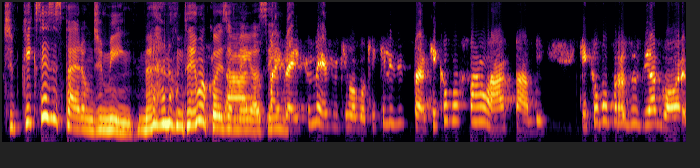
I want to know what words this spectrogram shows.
Tipo, o que, que vocês esperam de mim, né? Não tem uma coisa Exato, meio assim. Mas é isso mesmo que rolou. O que, que eles esperam? O que, que eu vou falar, sabe? O que, que eu vou produzir agora?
